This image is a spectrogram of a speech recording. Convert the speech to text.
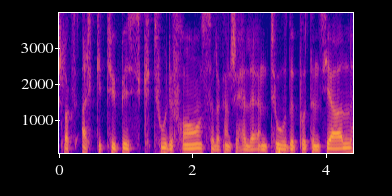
Slags arketypisk Tour de France, eller kanskje heller en Tour de Potensial,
